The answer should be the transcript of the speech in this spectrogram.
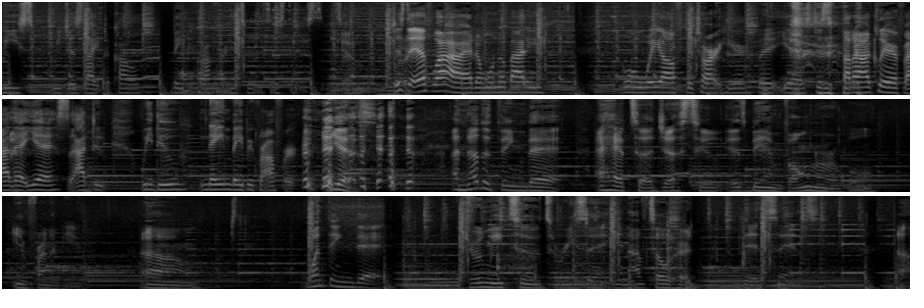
we we just like to call baby Crawford into existence. So, Yeah, just the FYI, I don't want nobody going way off the chart here. But yes, just thought I'd clarify that. Yes, I do. We do name baby Crawford. yes. Another thing that I had to adjust to is being vulnerable in front of you. Um, one thing that drew me to Teresa, and I've told her this since um,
